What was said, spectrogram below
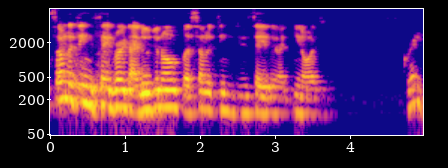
some of the things he say very delusional, but some of the things he do say, like, you know, it's, it's great.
